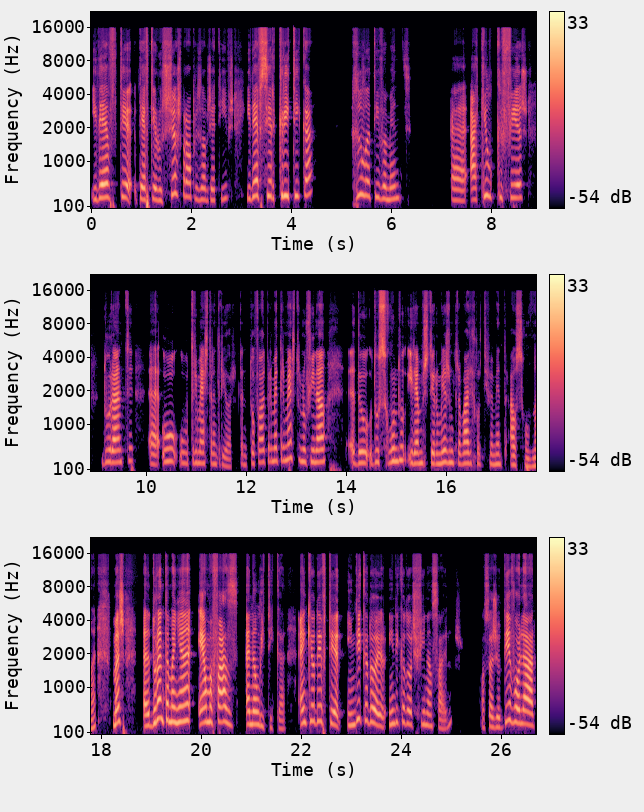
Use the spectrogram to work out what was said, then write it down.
e deve ter, deve ter os seus próprios objetivos e deve ser crítica relativamente uh, àquilo que fez durante o, o, trimestre anterior. Portanto, estou a falar do primeiro trimestre, no final uh, do, do, segundo iremos ter o mesmo trabalho relativamente ao segundo, não é? Mas uh, durante a manhã é uma fase analítica em que eu devo ter indicador, indicadores financeiros, ou seja, eu devo olhar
